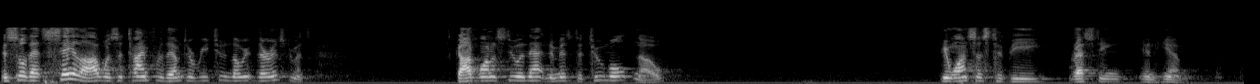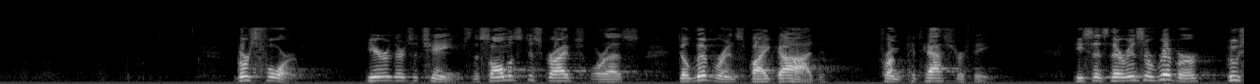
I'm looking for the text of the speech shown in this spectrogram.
And so that Selah was a time for them to retune their instruments. Does God want us doing that in the midst of tumult? No. He wants us to be resting in Him. Verse 4. Here there's a change. The psalmist describes for us deliverance by God from catastrophe. He says, There is a river whose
